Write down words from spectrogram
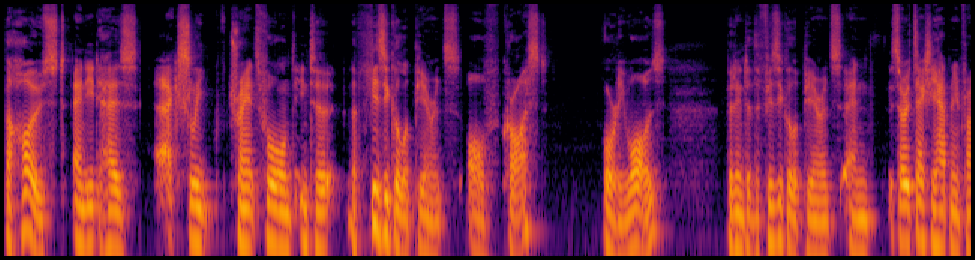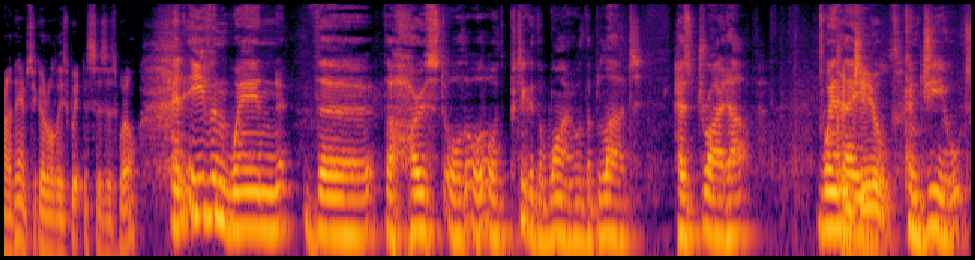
the host, and it has actually transformed into the physical appearance of Christ, or he was, but into the physical appearance, and so it's actually happening in front of them. So you've got all these witnesses as well. And even when the the host or, or, or particularly the wine or the blood has dried up, when Congealed. they congealed,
